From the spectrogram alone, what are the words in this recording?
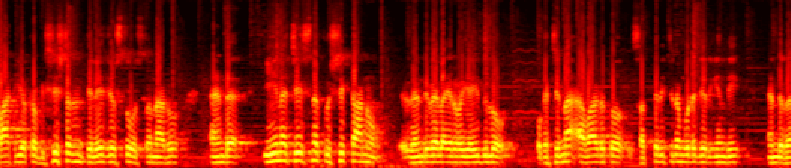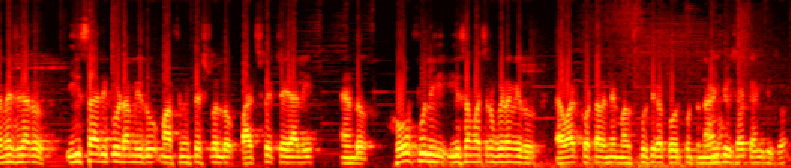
వాటి యొక్క విశిష్టతను తెలియజేస్తూ వస్తున్నారు. అండ్ ఈయన చేసిన కృషికి కాను రెండు వేల ఇరవై ఐదులో ఒక చిన్న అవార్డుతో సత్కరించడం కూడా జరిగింది. అండ్ రమేష్ గారు ఈసారి కూడా మీరు మా ఫిల్మ్ ఫెస్టివల్లో పార్టిసిపేట్ చేయాలి. అండ్ హోప్ఫుల్లీ ఈ సంవత్సరం కూడా మీరు అవార్డు కొట్టాలని నేను మనస్ఫూర్తిగా థ్యాంక్ కోరుకుంటున్నాను you sir thank you sir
